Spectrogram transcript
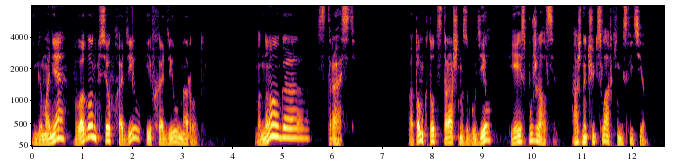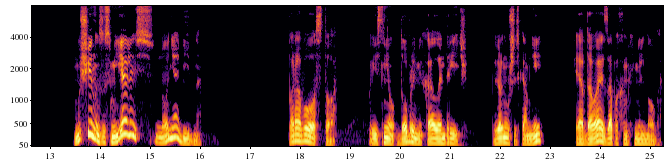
Гомоня, в вагон все входил и входил народ. Много страсть. Потом кто-то страшно загудел, я испужался, аж на чуть с лавки не слетел. Мужчины засмеялись, но не обидно. «Паровоз то», — пояснил добрый Михаил Андреевич, повернувшись ко мне и обдавая запахом хмельного.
